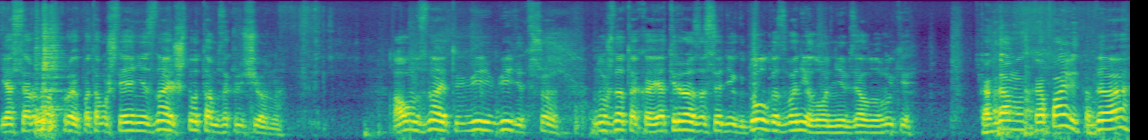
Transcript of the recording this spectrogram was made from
я все равно открою, потому что я не знаю, что там заключено. А он знает и ви- видит, что нужна такая. Я три раза сегодня долго звонил, он не взял в руки. Когда мы копали там, Да.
